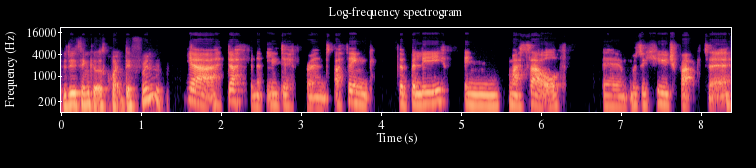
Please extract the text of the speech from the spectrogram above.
Did you think it was quite different? yeah, definitely different. I think the belief in myself um, was a huge factor.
